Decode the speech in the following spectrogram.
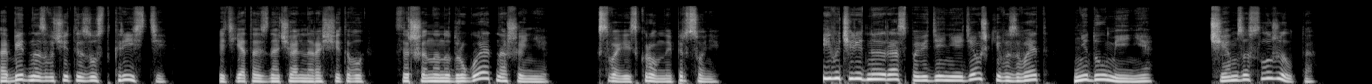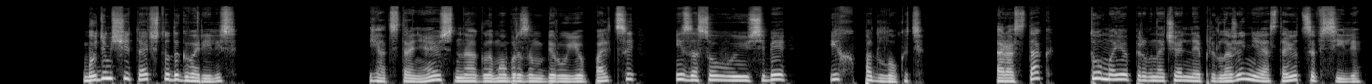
Обидно звучит из уст Кристи, ведь я-то изначально рассчитывал совершенно на другое отношение к своей скромной персоне. И в очередной раз поведение девушки вызывает недоумение. Чем заслужил-то? Будем считать, что договорились. Я отстраняюсь, наглым образом беру ее пальцы и засовываю себе их под локоть. А раз так, то мое первоначальное предложение остается в силе.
